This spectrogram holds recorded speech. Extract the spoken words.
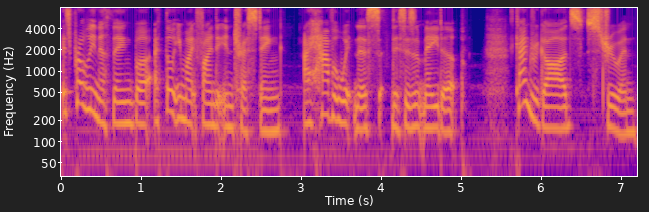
It's probably nothing, but I thought you might find it interesting. I have a witness, this isn't made up. Kind regards, Struan.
